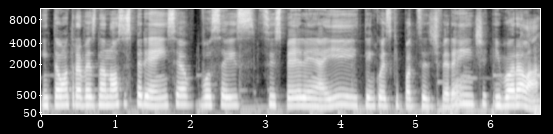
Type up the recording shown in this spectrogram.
Então, através da nossa experiência, vocês se espelhem aí, tem coisa que pode ser diferente e bora lá.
